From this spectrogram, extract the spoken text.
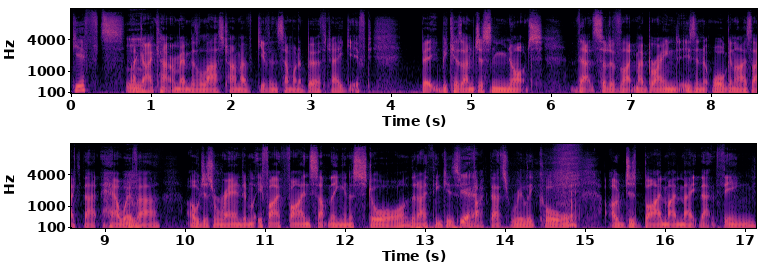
gifts. Like Mm. I can't remember the last time I've given someone a birthday gift, but because I'm just not that sort of like my brain isn't organized like that. However. I'll just randomly, if I find something in a store that I think is Yeah. fuck, that's really cool, I'll just buy my mate that thing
